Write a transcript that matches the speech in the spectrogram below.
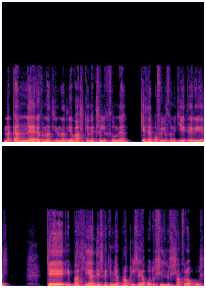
να κάνουν έρευνα, να διαβάσουν και να εξελιχθούν και θα υποφεληθούν και οι εταιρείες. Και υπάρχει αντίστοιχα και μια πρόκληση από τους ίδιους τους ανθρώπους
